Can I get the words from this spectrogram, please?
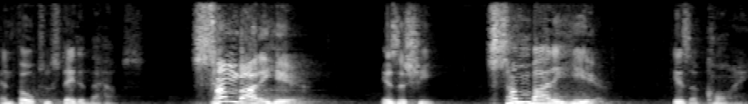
and folks who stayed in the house. Somebody here is a sheep. Somebody here is a coin.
